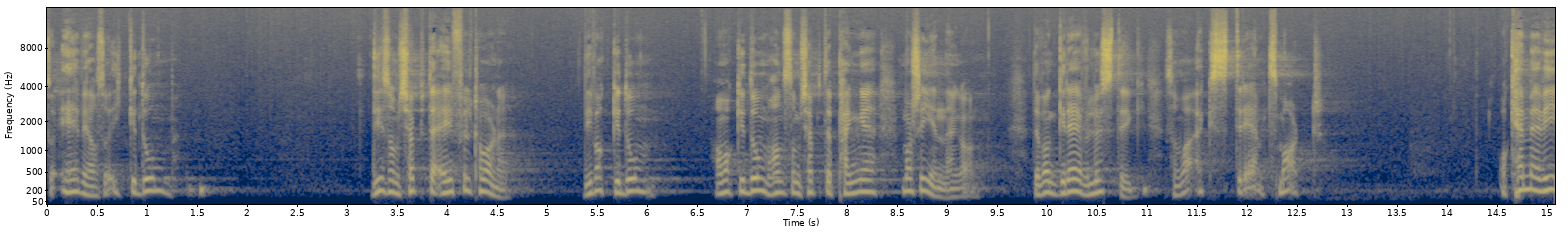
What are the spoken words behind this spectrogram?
så er vi altså ikke dum. De som kjøpte Eiffeltårnet, de var ikke dum. Han var ikke dum, han som kjøpte pengemaskinen en gang. Det var grev Lustig, som var ekstremt smart. Og hvem er vi?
